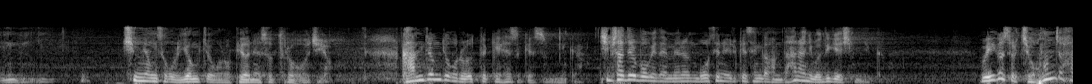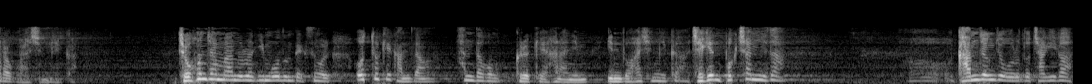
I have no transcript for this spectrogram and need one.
음, 심령속으로 영적으로 변해서 들어오지요. 감정적으로 어떻게 해석했습니까? 14절 보게 되면 모세는 이렇게 생각합니다. 하나님 어디 계십니까? 왜 이것을 저 혼자 하라고 하십니까? 저 혼자만으로는 이 모든 백성을 어떻게 감당한다고 그렇게 하나님 인도하십니까? 제겐 벅찹니다. 어, 감정적으로도 자기가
